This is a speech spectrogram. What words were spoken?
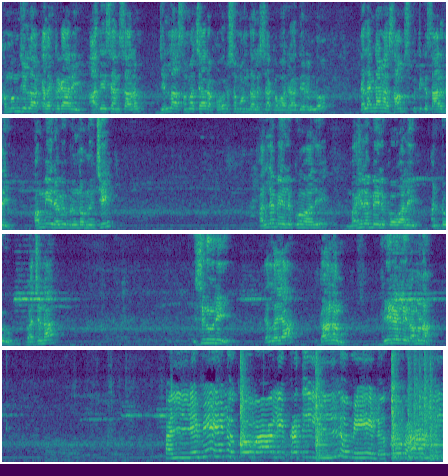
ఖమ్మం జిల్లా కలెక్టర్ గారి ఆదేశానుసారం జిల్లా సమాచార పౌర సంబంధాల శాఖ వారి ఆధ్వర్యంలో తెలంగాణ సాంస్కృతిక సారథి పమ్మి రవి బృందం నుంచి పల్లె మేలుకోవాలి మహిళ మేలుకోవాలి అంటూ రచన ఇసునూరి ఎల్లయ్య గానం బీరెల్లి రమణ. పల్లె మేలుకోవాలి ప్రతి ఇల్లు మేలుకోవాలి.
